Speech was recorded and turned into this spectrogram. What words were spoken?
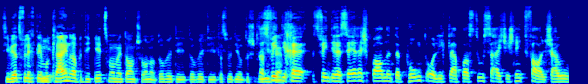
Sie wird vielleicht immer die, kleiner, aber die geht es momentan schon noch. Da würde ich, da würde ich, das würde ich unterstreichen. Das finde ich, äh, find ich einen sehr spannenden Punkt, Oli. Ich glaube, was du sagst, ist nicht falsch. Auch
